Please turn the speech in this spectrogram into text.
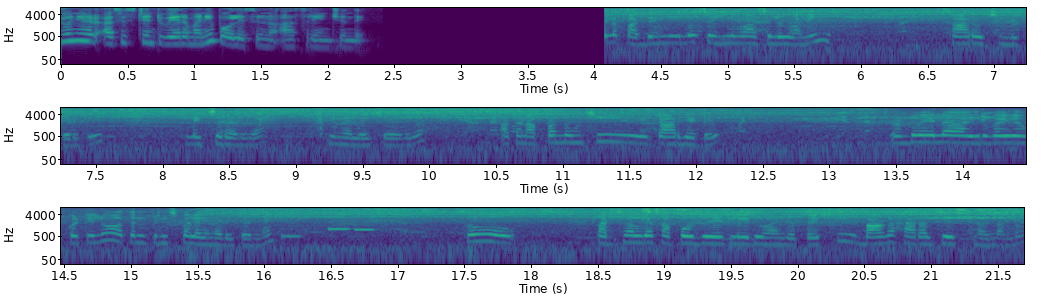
జూనియర్ అసిస్టెంట్ వీరమణి పోలీసులను ఆశ్రయించింది. పద్దెనిమిదిలో శ్రీనివాసులు అని సార్ వచ్చింది ఇక్కడికి లెక్చరర్గా సీనియర్ లెక్చరర్గా. అతను అప్పటి నుంచి టార్గెట్. రెండు వేల ఇరవై ఒకటిలో అతను ప్రిన్సిపల్ అయినాడు ఇక్కడనే సో పర్సనల్గా సపోర్ట్ చేయట్లేదు అని చెప్పేసి బాగా హరాస్ చేస్తున్నాడు నన్ను.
